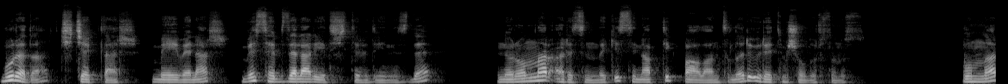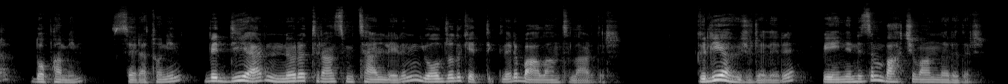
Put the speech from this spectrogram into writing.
Burada çiçekler, meyveler ve sebzeler yetiştirdiğinizde nöronlar arasındaki sinaptik bağlantıları üretmiş olursunuz. Bunlar dopamin, serotonin ve diğer nörotransmitterlerin yolculuk ettikleri bağlantılardır. Glia hücreleri beyninizin bahçıvanlarıdır.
